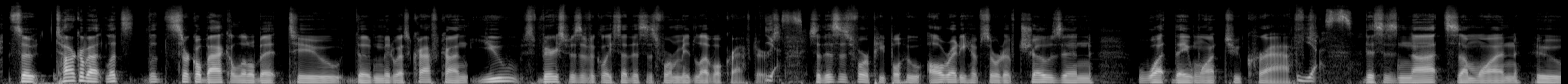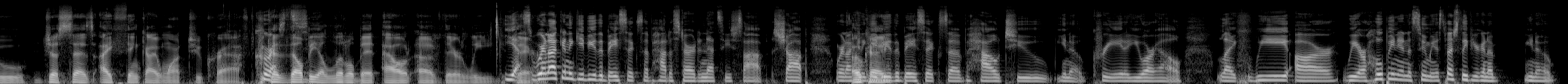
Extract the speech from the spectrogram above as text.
so talk about let's let's circle back a little bit to the midwest craft con you very specifically said this is for mid-level crafters Yes. so this is for people who already have sort of chosen what they want to craft Yes. this is not someone who just says i think i want to craft Correct. because they'll be a little bit out of their league Yes, there. we're not going to give you the basics of how to start an Etsy shop. Shop. We're not going to Okay. give you the basics of how to, you know, create a URL. Like we are, we are hoping and assuming, especially if you're going to, you know,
